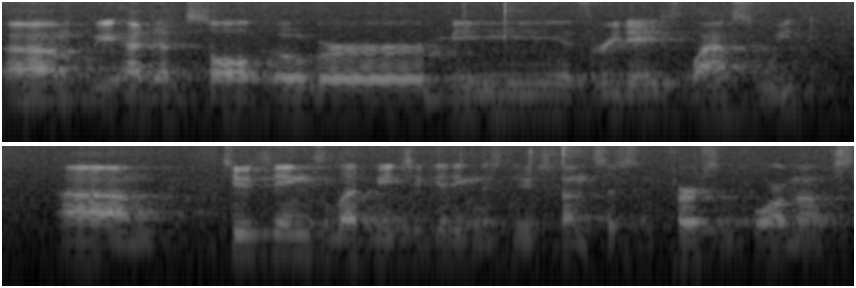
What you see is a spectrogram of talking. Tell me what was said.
Um, we had that installed over me three days last week. Um, two things led me to getting this new phone system. First and foremost,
